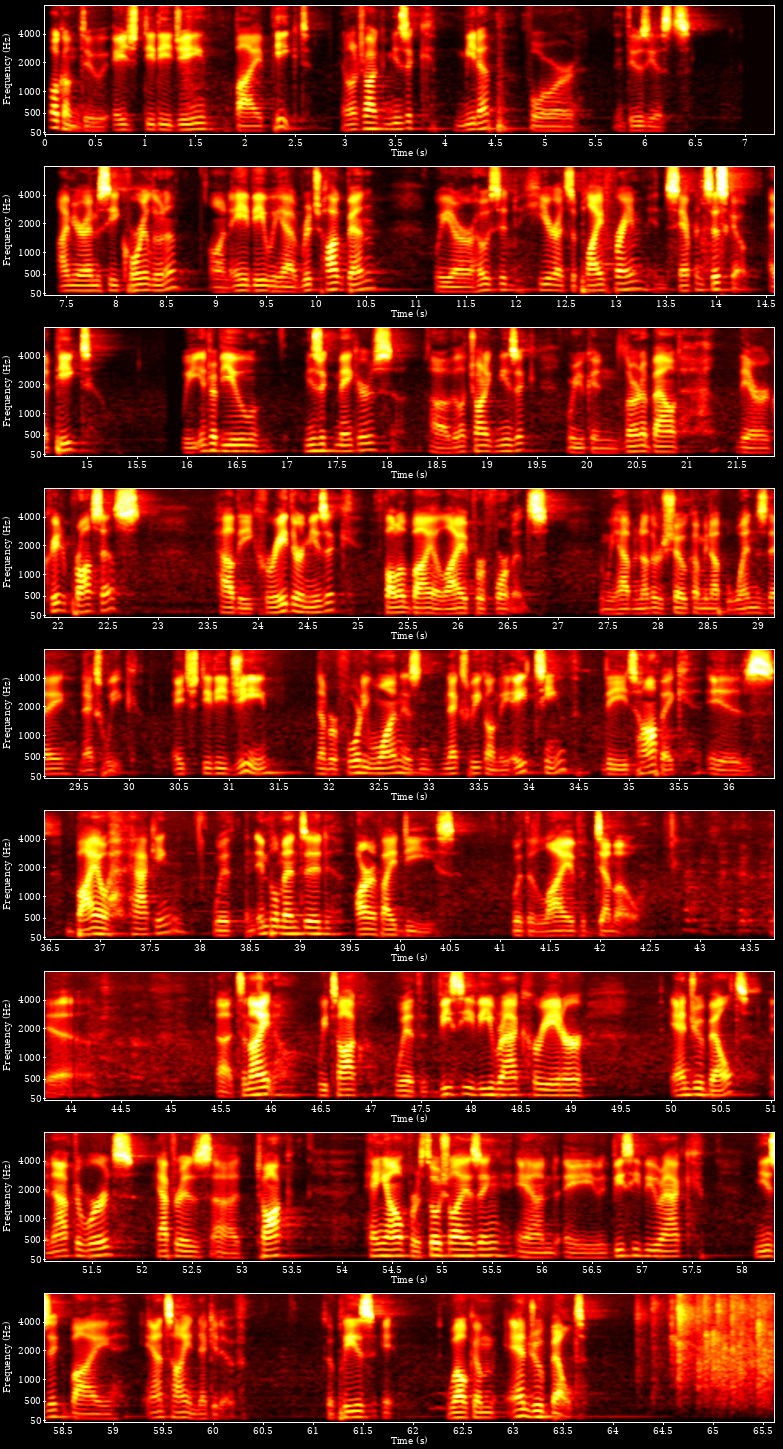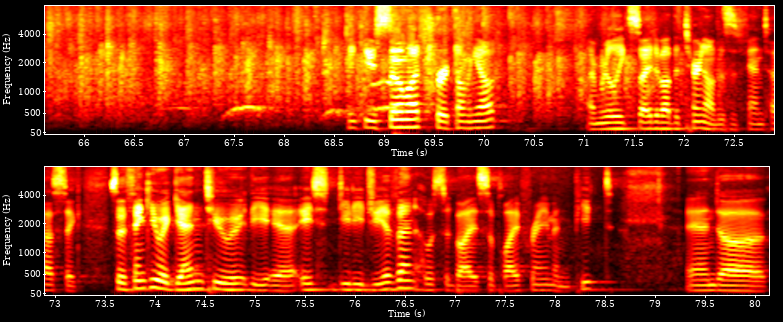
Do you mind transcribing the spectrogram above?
Welcome to HDDG by Piqued, an electronic music meetup for enthusiasts. I'm your MC, Korey Luna. On AV, we have Rich Hogben, we are hosted here at Supplyframe in San Francisco. At Piqued, we interview music makers of electronic music where you can learn about their creative process, how they create their music, followed by a live performance. And we have another show coming up Wednesday next week. HDDG number 41 is next week on the 18th. The topic is biohacking with implemented RFIDs with a live demo. Yeah. Uh, tonight, we talk with VCV Rack creator Andrew Belt, and afterwards, after his uh, talk, hang out for socializing and a VCV Rack music by Anti Negative. So please eh, welcome Andrew Belt. Thank you so much for coming out. I'm really excited about the turnout. This is fantastic. So thank you again to the uh, HDDG event hosted by Supplyframe and Piqued. And uh,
